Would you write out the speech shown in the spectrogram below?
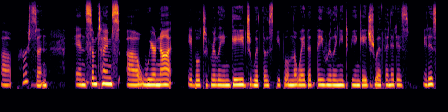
uh, person. And sometimes uh, we're not able to really engage with those people in the way that they really need to be engaged with. And it is it is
